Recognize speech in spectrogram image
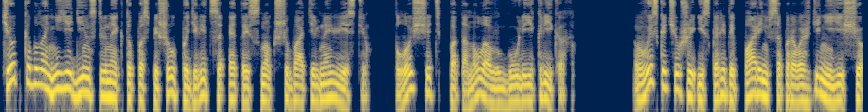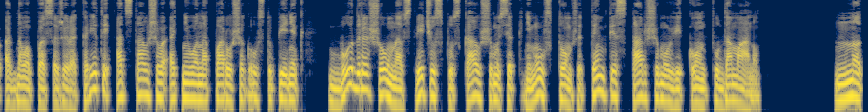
Тетка была не единственной, кто поспешил поделиться этой сногсшибательной вестью. Площадь потонула в гуле и криках. Выскочивший из кареты парень в сопровождении еще одного пассажира кареты, отставшего от него на пару шагов ступенек, бодро шел навстречу спускавшемуся к нему в том же темпе старшему Виконту Даману. Но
